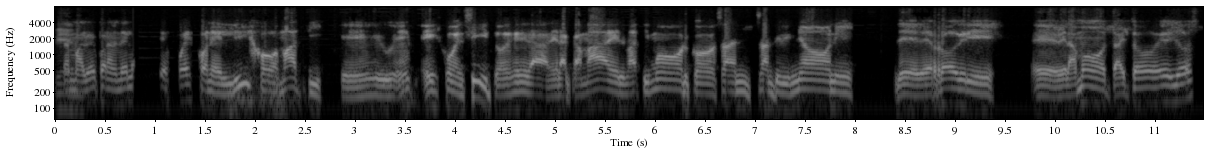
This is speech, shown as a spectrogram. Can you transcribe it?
Malbec para vender la uva después con el hijo Mati, que es, jovencito, es de la, de la camada del Mati Morco, San, Santi Vignoni, de, de Rodri, eh, de la Mota y todos ellos,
